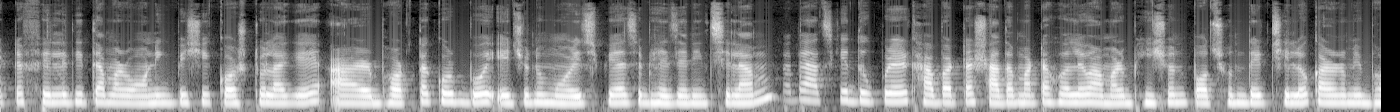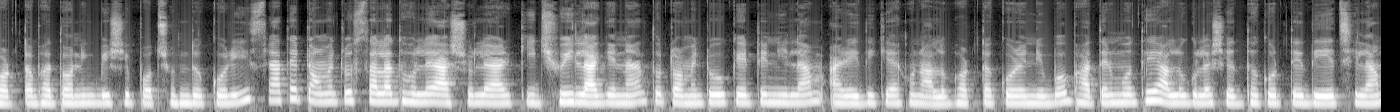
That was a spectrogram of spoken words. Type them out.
একটা ফেলে দিতে আমার অনেক বেশি কষ্ট লাগে, আর ভর্তা করব এই জন্য মরিচ, পেঁয়াজ ভেজে নিচ্ছিলাম। তবে আজকে দুপুরের খাবারটা সাদামাটা হলেও আমার ভীষণ পছন্দের ছিল, কারণ আমি ভর্তা ভাত অনেক বেশি পছন্দ করি। সাথে টমেটো সালাদ হলে আসলে আর কিছুই লাগে না, তো টমেটো কেটে নিলাম, আর এদিকে আলু ভর্তা করে নিব। ভাতের মধ্যেই আলুগুলো সেদ্ধ করতে দিয়েছিলাম।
